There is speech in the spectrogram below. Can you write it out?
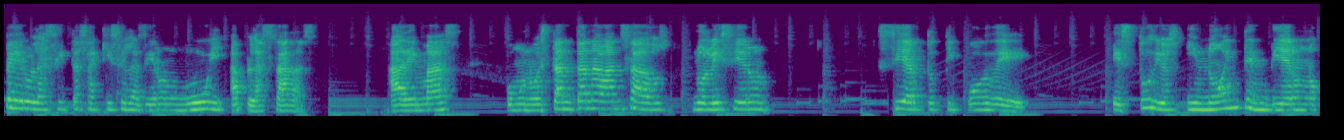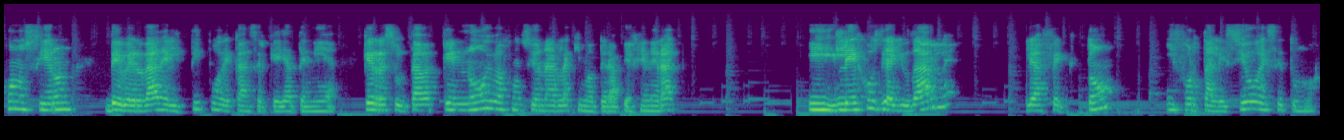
pero las citas aquí se las dieron muy aplazadas. Además, como no están tan avanzados, no le hicieron cierto tipo de estudios y no entendieron, no conocieron de verdad el tipo de cáncer que ella tenía, que resultaba que no iba a funcionar la quimioterapia general. Y lejos de ayudarle, le afectó y fortaleció ese tumor.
